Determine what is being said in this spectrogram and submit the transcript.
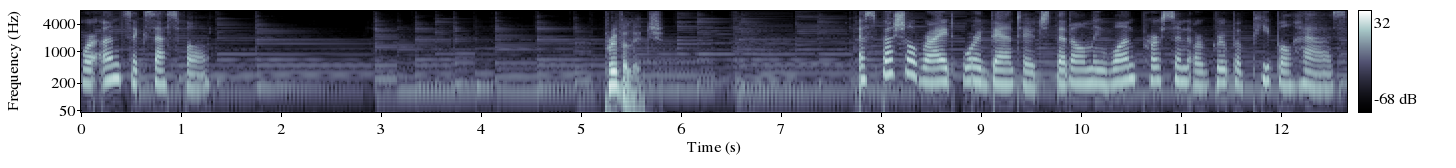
were unsuccessful. Privilege A special right or advantage that only one person or group of people has,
